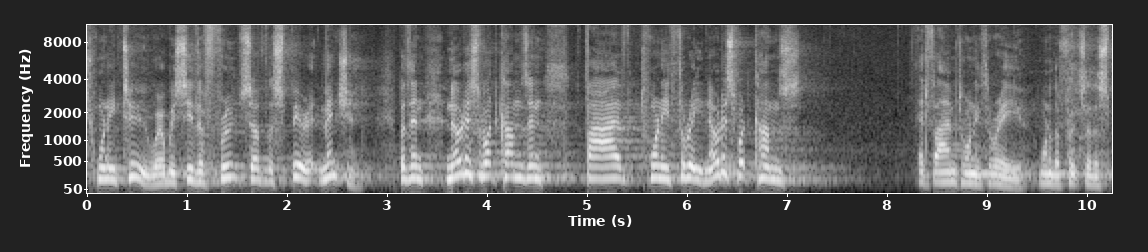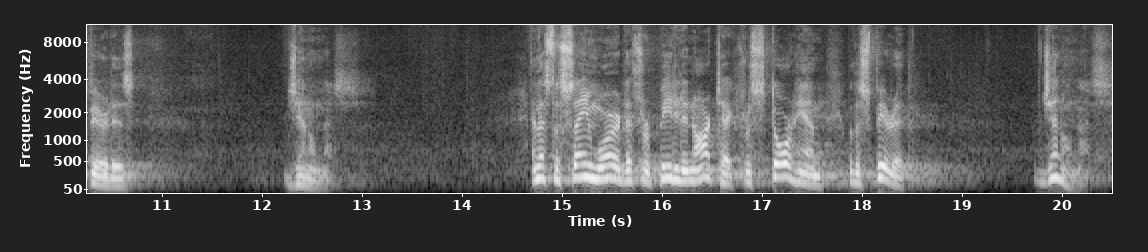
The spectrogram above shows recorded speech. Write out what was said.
22, where we see the fruits of the Spirit mentioned. But then notice what comes in 523. Notice what comes at 523. One of the fruits of the Spirit is gentleness. And that's the same word that's repeated in our text restore him with a spirit of gentleness.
